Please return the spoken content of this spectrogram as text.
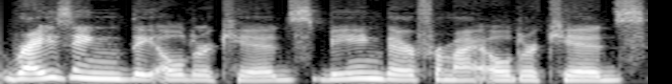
raising the older kids, being there for my older kids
